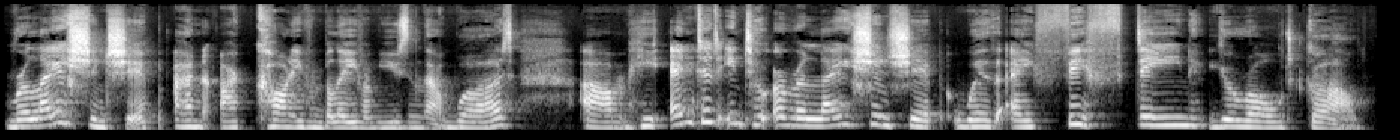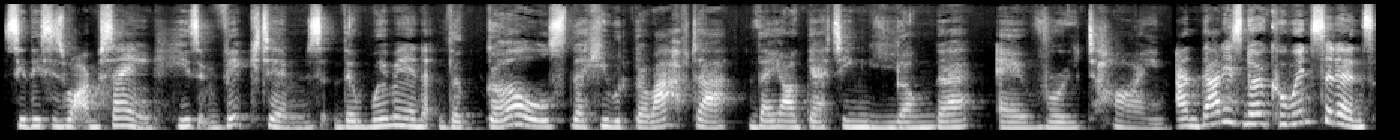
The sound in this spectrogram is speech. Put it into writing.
relationship, and I can't even believe I'm using that word, um, he entered into a relationship with a 15 year old girl. See, this is what I'm saying. His victims, the women, the girls that he would go after, they are getting younger every time. And that is no coincidence.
